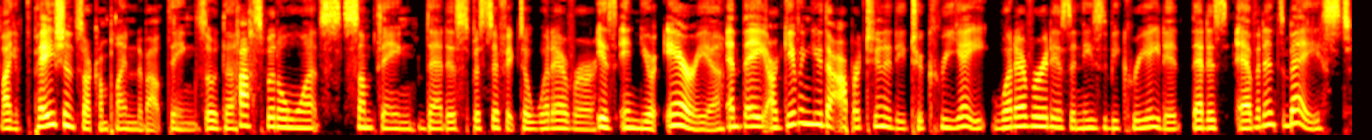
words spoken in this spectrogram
Like if the patients are complaining about things or the hospital wants something that is specific to whatever is in your area and they are giving you the opportunity to create whatever it is that needs to be created that is evidence based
